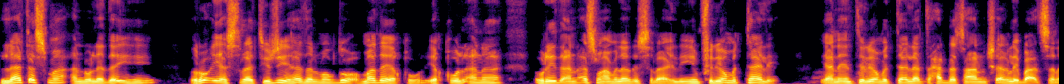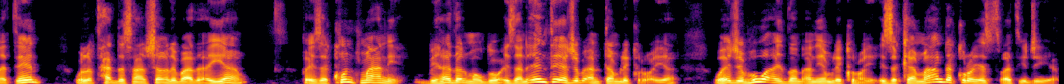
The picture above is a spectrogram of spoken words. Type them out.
لا تسمع أنه لديه رؤية استراتيجية هذا الموضوع. ماذا يقول؟ يقول أنا أريد أن أسمع من الإسرائيليين في اليوم التالي. يعني أنت اليوم التالي تتحدث عن شغله بعد سنتين ولا تتحدث عن شغله بعد أيام. فإذا كنت معني بهذا الموضوع إذا أنت يجب أن تملك رؤية ويجب هو أيضا أن يملك رؤية. إذا كان ما عندك رؤية استراتيجية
